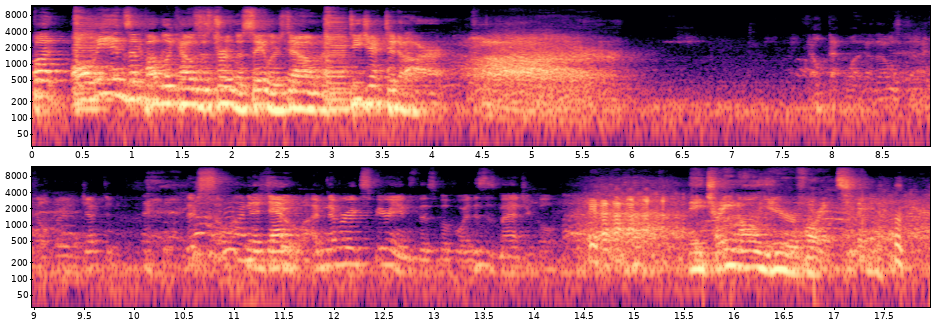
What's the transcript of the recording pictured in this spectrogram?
But all the inns and public houses turned the sailors down. Dejected are. I felt that one. Yeah, that was. I felt very dejected. There's so Get much it down. I've never experienced this before. This is magical. They train all year for it.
